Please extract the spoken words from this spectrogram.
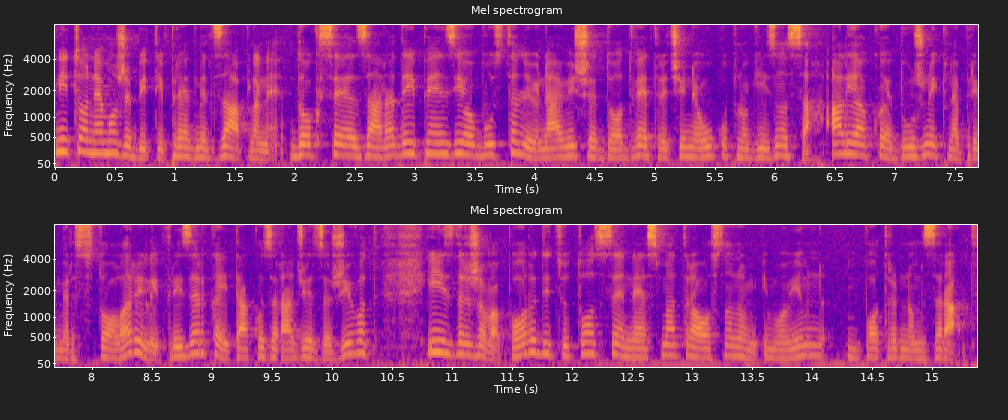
ni to ne može biti predmet zaplene, dok se zarade i penzije obustavljaju najviše do dve trećine ukupnog iznosa, ali ako je dužnik, na primjer, stolar ili frizerka i tako zarađuje za život i izdržava porodicu, to se ne smatra osnovnom imovinom potrebnom za rad.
